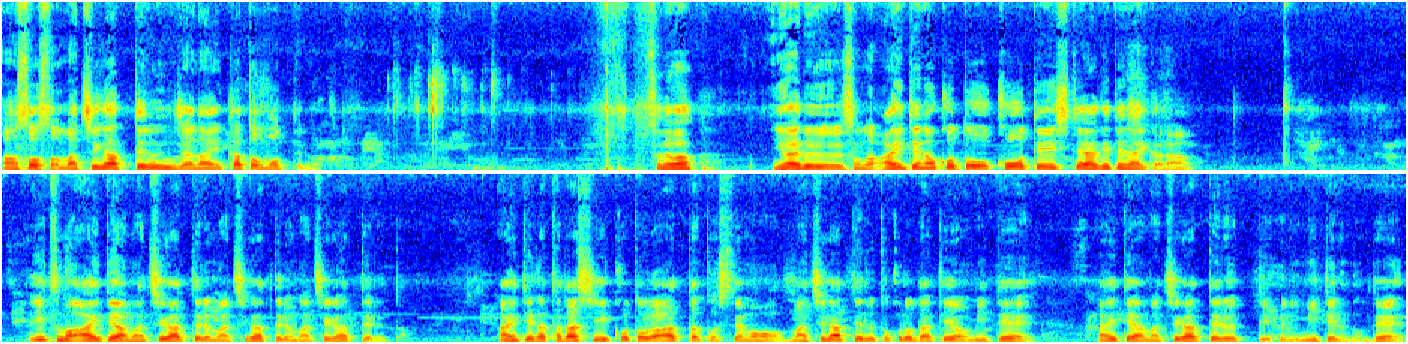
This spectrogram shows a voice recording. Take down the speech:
あそうそう間違ってるんじゃないかと思ってるわけ。それはいわゆるその相手のことを肯定してあげてないからいつも相手は間違ってる間違ってる間違ってると相手が正しいことがあったとしても間違ってるところだけを見て相手は間違ってるっていうふうに見てるので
